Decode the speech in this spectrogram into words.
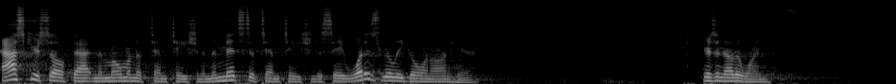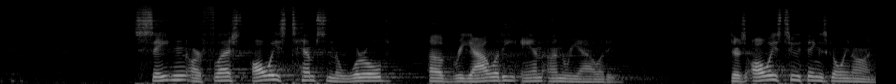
Ask yourself that in the moment of temptation, in the midst of temptation, to say, what is really going on here? Here's another one Satan, our flesh, always tempts in the world of reality and unreality. There's always two things going on.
